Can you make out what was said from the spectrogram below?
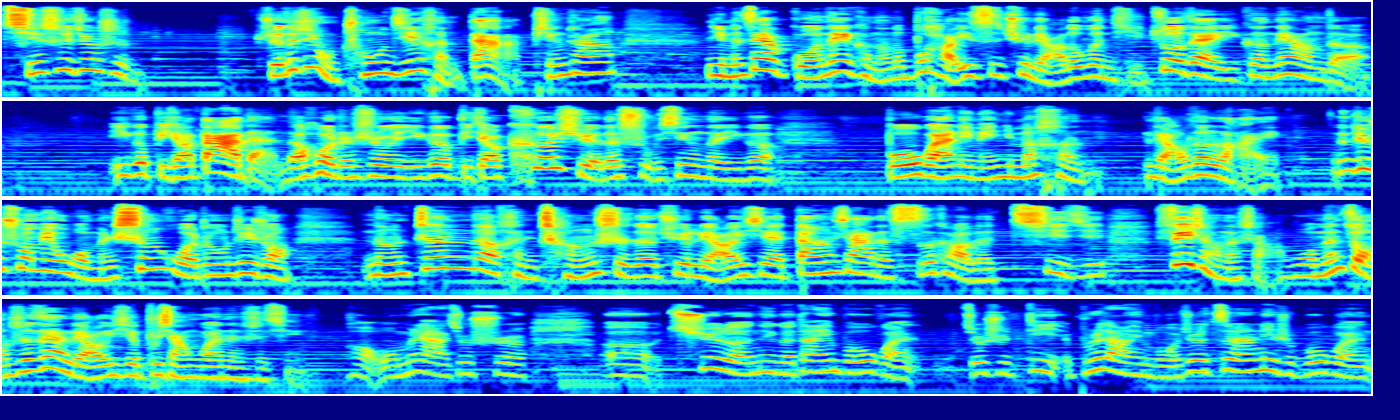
其实就是觉得这种冲击很大，平常。你们在国内可能都不好意思去聊的问题，坐在一个那样的一个比较大胆的，或者说一个比较科学的属性的一个博物馆里面，你们很聊得来，那就说明我们生活中这种能真的很诚实的去聊一些当下的思考的契机非常的少，我们总是在聊一些不相关的事情。好，我们俩就是，呃，去了那个大英博物馆，就是第不是大英博，就是自然历史博物馆，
